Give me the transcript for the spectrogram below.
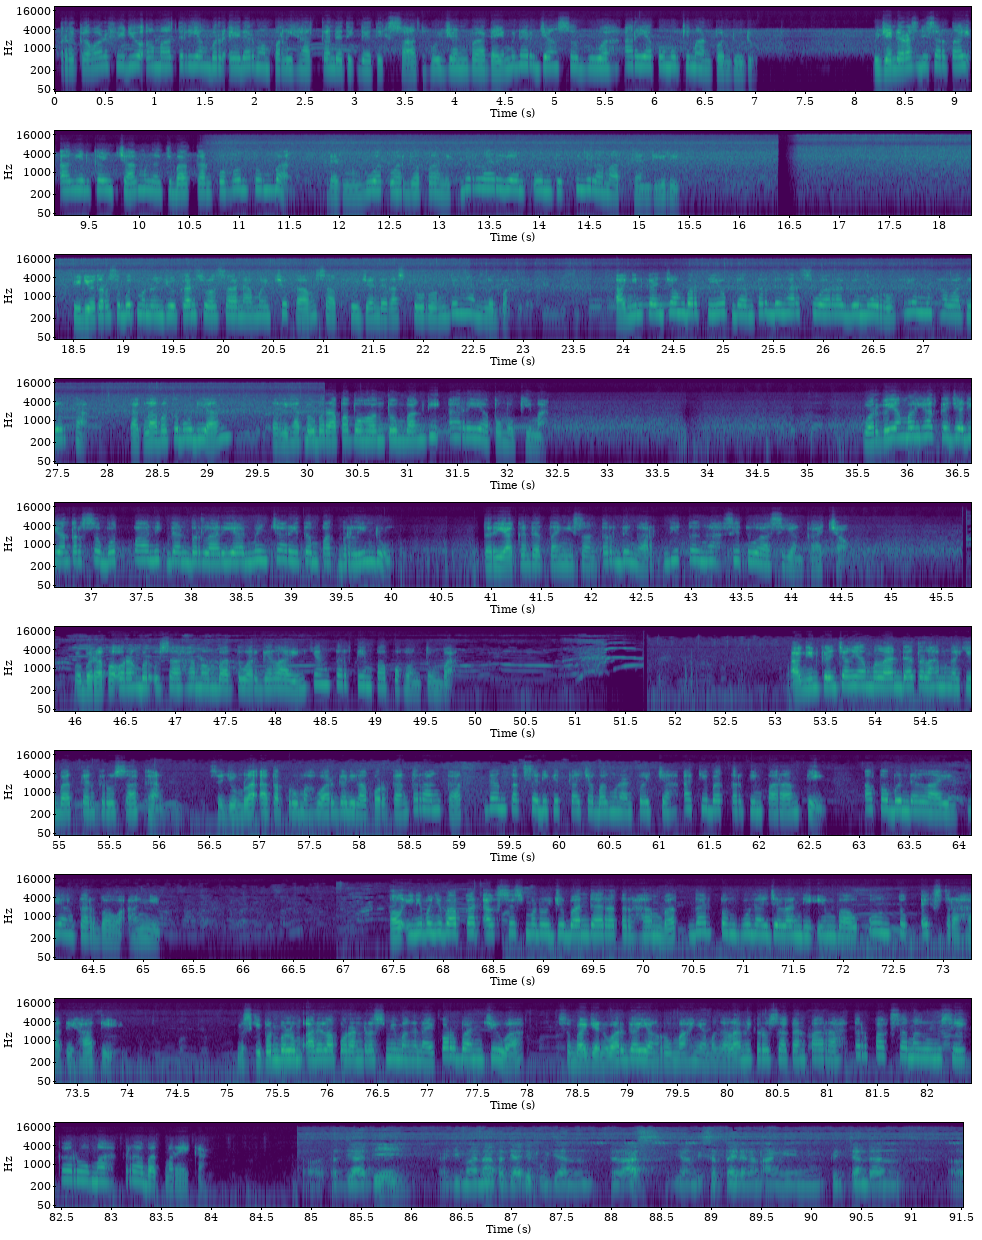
Rekaman video amatir yang beredar memperlihatkan detik-detik saat hujan badai menerjang sebuah area pemukiman penduduk. Hujan deras disertai angin kencang mengakibatkan pohon tumbang dan membuat warga panik berlarian untuk menyelamatkan diri. Video tersebut menunjukkan suasana mencekam saat hujan deras turun dengan lebat. Angin kencang bertiup dan terdengar suara gemuruh yang mengkhawatirkan. Tak lama kemudian, terlihat beberapa pohon tumbang di area pemukiman. Warga yang melihat kejadian tersebut panik dan berlarian mencari tempat berlindung. Teriakan dan tangisan terdengar di tengah situasi yang kacau. Beberapa orang berusaha membantu warga lain yang tertimpa pohon tumbang. Angin kencang yang melanda telah mengakibatkan kerusakan, Sejumlah atap rumah warga dilaporkan terangkat dan tak sedikit kaca bangunan pecah akibat tertimpa ranting atau benda lain yang terbawa angin. Hal ini menyebabkan akses menuju bandara terhambat dan pengguna jalan diimbau untuk ekstra hati-hati. Meskipun belum ada laporan resmi mengenai korban jiwa, sebagian warga yang rumahnya mengalami kerusakan parah terpaksa mengungsi ke rumah kerabat mereka. Terjadi Eh, di mana terjadi hujan deras yang disertai dengan angin kencang dan e,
